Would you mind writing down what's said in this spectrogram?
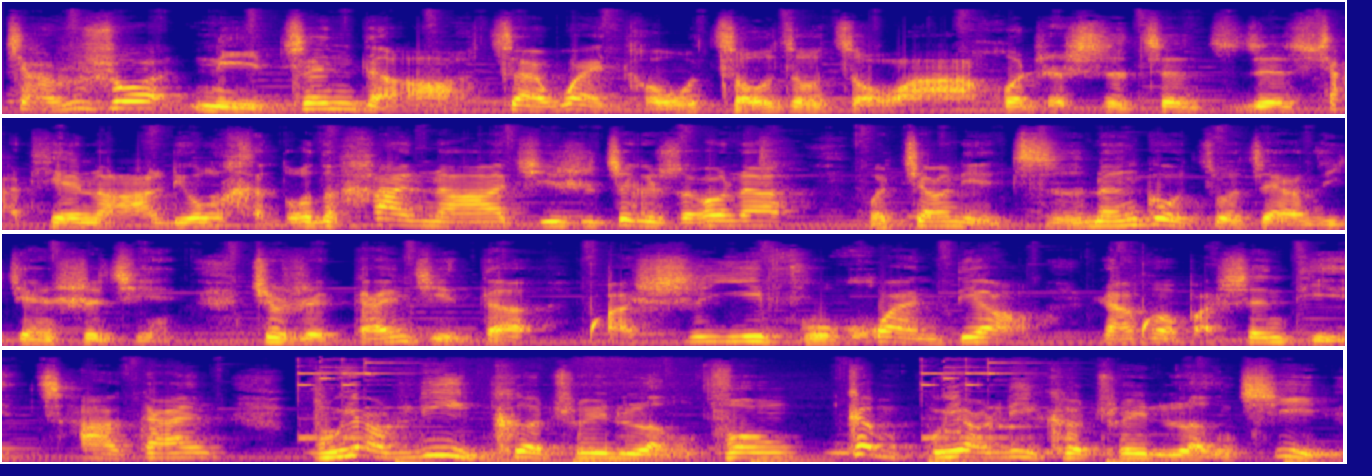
假如说你真的啊，在外头走走走啊，或者是这这夏天啊，流很多的汗呐，其实这个时候呢，我教你只能够做这样的一件事情，就是赶紧的把湿衣服换掉，然后把身体擦干，不要立刻吹冷风，更不要立刻吹冷气，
